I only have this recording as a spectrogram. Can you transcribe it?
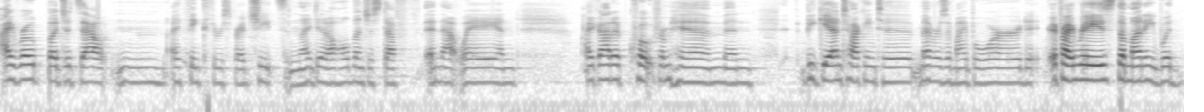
I wrote budgets out and I think through spreadsheets and I did a whole bunch of stuff in that way. And I got a quote from him and began talking to members of my board. If I raised the money, would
